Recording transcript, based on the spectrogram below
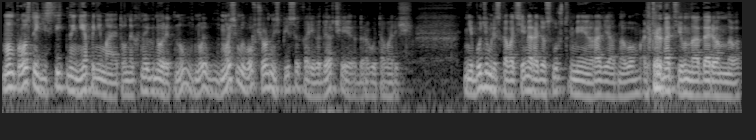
но он просто и действительно не понимает, он их игнорит. Ну, вносим его в черный список Ариведерчи, дорогой товарищ. Не будем рисковать всеми радиослушателями ради одного альтернативно одаренного.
